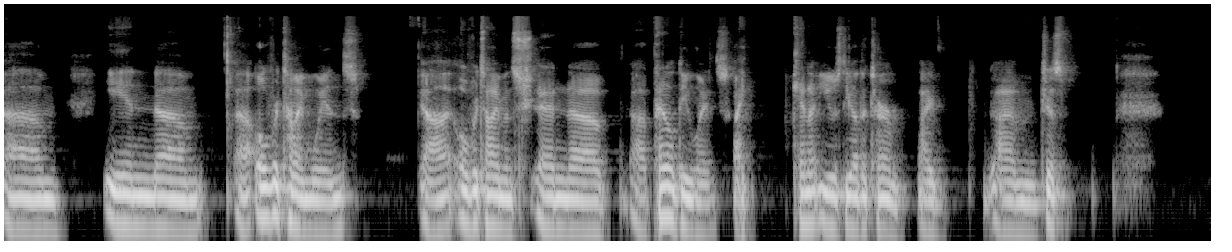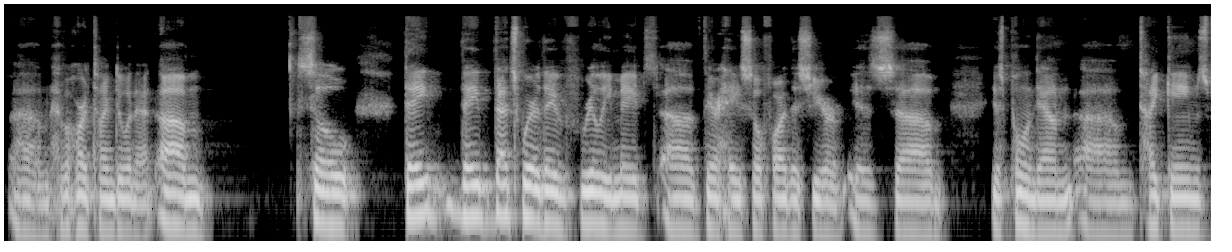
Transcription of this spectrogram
um, in um, uh, overtime wins, uh, overtime and, and uh, uh, penalty wins. I cannot use the other term. I um, just um, have a hard time doing that. Um, so they they that's where they've really made uh, their hay so far this year is um, is pulling down um, tight games,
